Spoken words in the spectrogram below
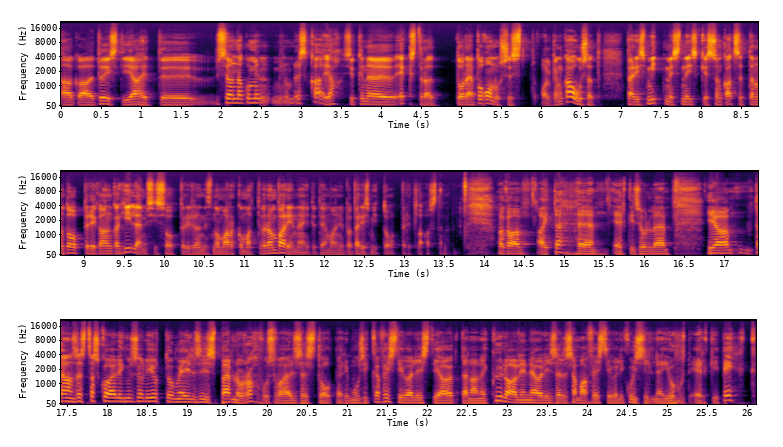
aga tõesti jah, et see on nagu minu meelest ka jah, sihukene ekstra tore boonus, sest olgem ka ausad, päris mitmest neist, kes on katsetanud ooperiga, on ka hiljem siis ooperižanris, no Marko Mattever on parim näide, tema on juba päris mitu ooperit lavastanud. aga aitäh, Erki sulle ja tänases taskuhäälingus oli juttu meil siis Pärnu rahvusvahelisest ooperimuusikafestivalist ja tänane külaline oli sellesama festivali kunstiline juht Erki Pehk.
